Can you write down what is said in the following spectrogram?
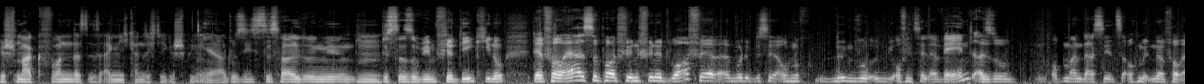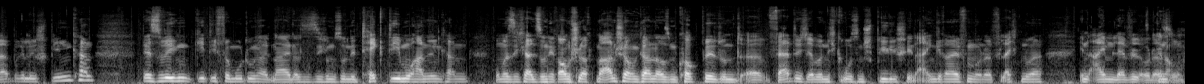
Geschmack von, das ist eigentlich kein richtiges Spiel. Ja, du siehst es halt irgendwie und mm. bist da so wie im 4D-Kino. Der VR-Support für Infinite Warfare wurde bisher auch noch nirgendwo irgendwie offiziell erwähnt, also ob man das jetzt auch mit einer VR-Brille spielen kann. Deswegen geht die Vermutung halt nahe, dass es sich um so eine Tech-Demo handeln kann, wo man sich halt so eine Raumschlacht mal anschauen kann aus dem Cockpit und äh, fertig, aber nicht groß ins Spielgeschehen eingreifen oder vielleicht nur in einem Level oder genau. so.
